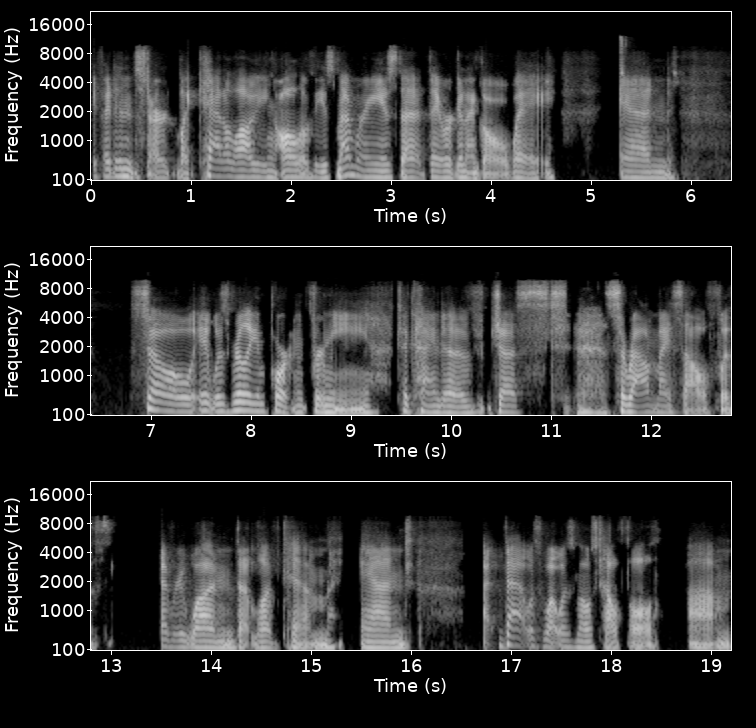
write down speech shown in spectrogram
if I didn't start like cataloging all of these memories that they were going to go away. And so it was really important for me to kind of just surround myself with everyone that loved him and uh, that was what was most helpful. Um,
